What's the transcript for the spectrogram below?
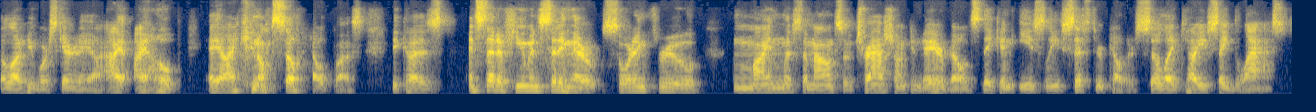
a lot of people are scared of ai i, I hope ai can also help us because instead of humans sitting there sorting through mindless amounts of trash on conveyor belts, they can easily sift through colors. So, like how you say glass,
